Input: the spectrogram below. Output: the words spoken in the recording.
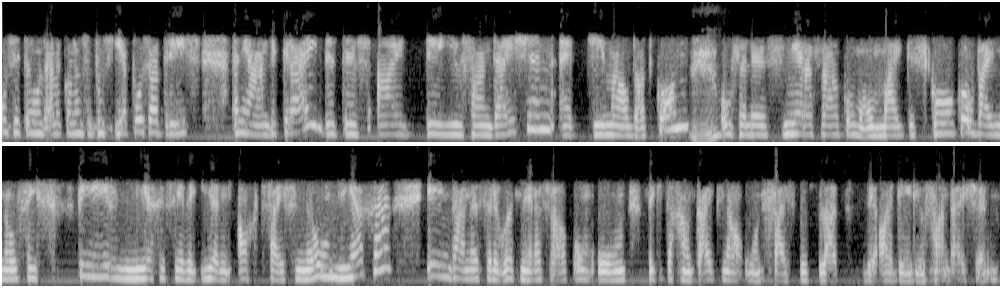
ons het ons hulle kan ons op ons e-posadres in die hande kry. Dit is idufoundation@gmail.com mm -hmm. of hulle is meer as welkom om my te skakel by 0649718509 en dan is hulle ook meer as welkom om bietjie te gaan kyk na ons Facebookblad the iDU Foundation.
